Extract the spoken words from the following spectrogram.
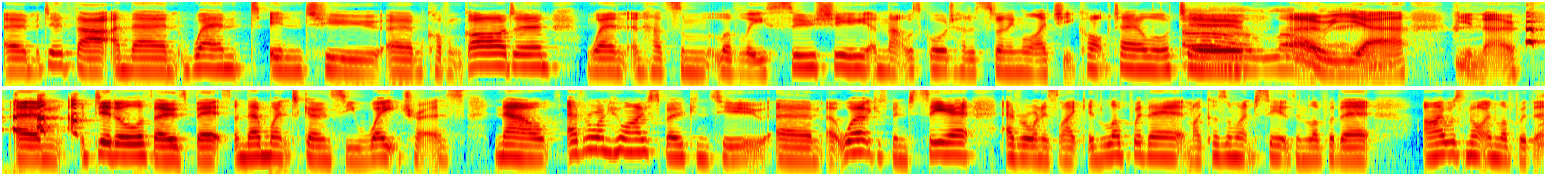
Um, did that and then went into um, Covent Garden, went and had some lovely sushi, and that was gorgeous. Had a stunning lychee cocktail or two. Oh, Oh yeah, you know. Um, did all of those bits, and then went to go and see Waitress. Now, everyone who I've spoken to um, at work has been to see it. Everyone is like in love with it. My cousin went to see it, is in love with it. I was not in love with it.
